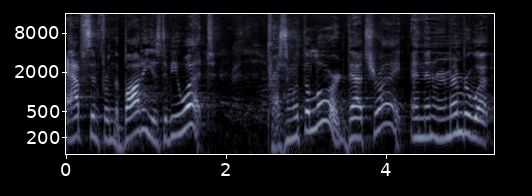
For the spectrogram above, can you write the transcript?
absent from the body is to be what? Present, Present with the Lord. That's right. And then remember what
